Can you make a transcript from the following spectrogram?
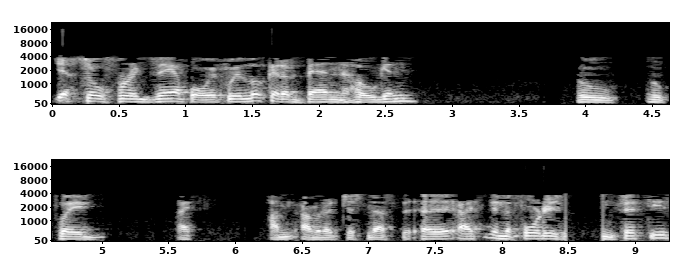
Yes. So, for example, if we look at a Ben Hogan, who who played, I, I'm I'm gonna just mess it uh, in the 40s and 50s.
